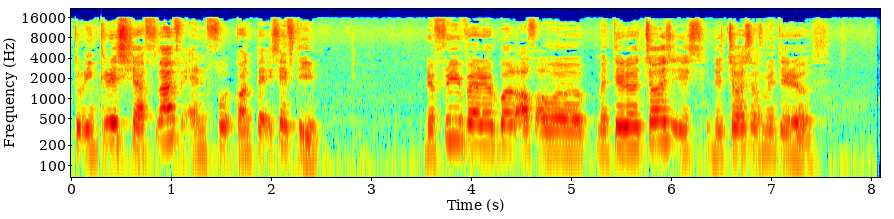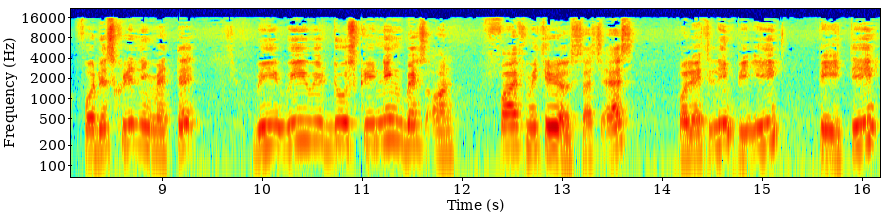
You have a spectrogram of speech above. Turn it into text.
to increase shelf life and food contact safety. The free variable of our material choice is the choice of materials. For the screening method, we, we will do screening based on five materials such as polyethylene PE, PET,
